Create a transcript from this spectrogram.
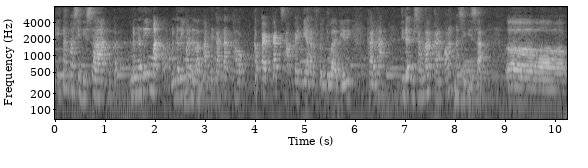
kita masih bisa menerima lah menerima dalam arti kata kalau kepepet sampai dia harus menjual diri karena tidak bisa makan orang masih bisa uh,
